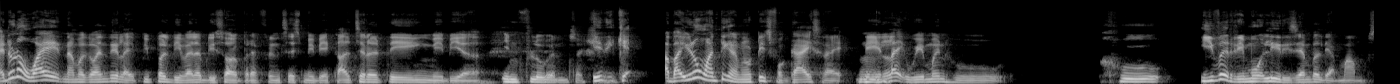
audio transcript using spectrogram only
I don't know why நமக்கு வந்து like people develop these sort of preferences. Maybe a cultural thing, maybe a influence actually. it, it ca- but you know one thing I've noticed for guys, right? They like women who who even remotely resemble their moms.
